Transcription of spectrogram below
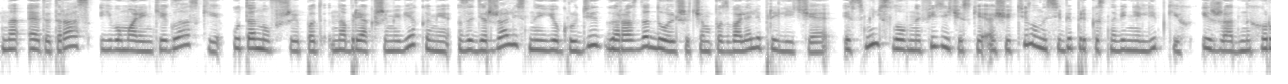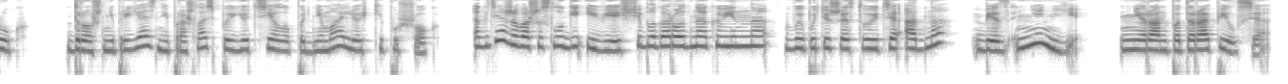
На этот раз его маленькие глазки, утонувшие под набрякшими веками, задержались на ее груди гораздо дольше, чем позволяли приличия. Эсмиль словно физически ощутила на себе прикосновение липких и жадных рук. Дрожь неприязни прошлась по ее телу, поднимая легкий пушок. «А где же ваши слуги и вещи, благородная Квинна? Вы путешествуете одна? Без неньи?» Неран поторопился.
